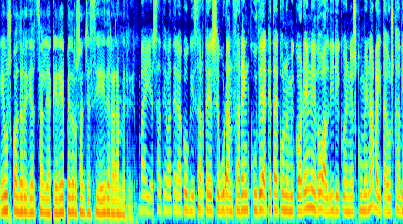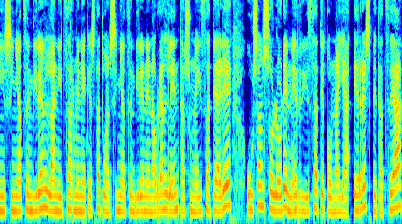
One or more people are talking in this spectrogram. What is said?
Eusko Alderri Jeltzaleak ere Pedro Sánchezi eider aramerri. Bai, esate baterako gizarte segurantzaren kudeak eta ekonomikoaren edo aldirikoen eskumena baita Euskadin sinatzen diren lan hitzarmenek estatuan sinatzen direnen aurrean lehentasuna izatea ere usan soloren herri izateko naia errespetatzea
